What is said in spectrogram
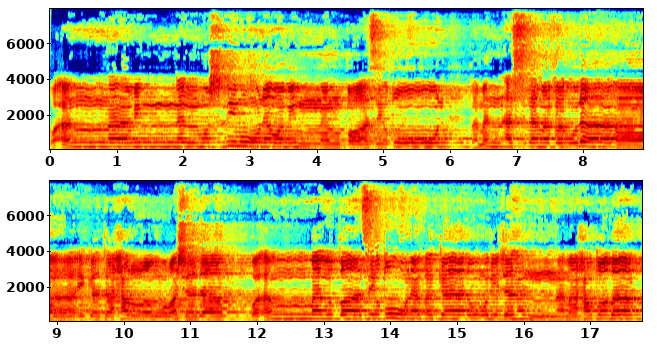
وأنا منا المسلمون ومنا القاسطون. فمن أسلم فأولئك تحروا رشدا. وأما القاسطون فكانوا لجهنم حطبا.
